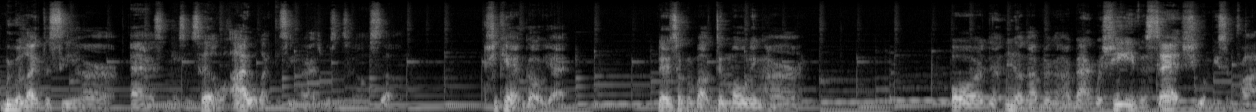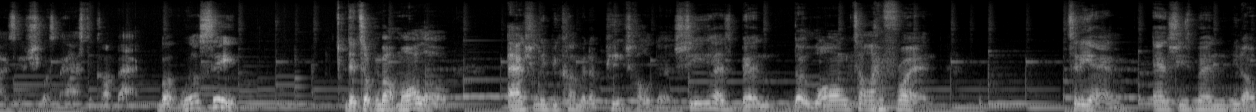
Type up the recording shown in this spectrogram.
We would like to see her as Mrs. Hill. I would like to see her as Mrs. Hill. So she can't go yet. They're talking about demoting her or you know not bringing her back. But she even said she wouldn't be surprised if she wasn't asked to come back. But we'll see. They're talking about Marlo actually becoming a peach holder. She has been the longtime friend to the end, and she's been, you know,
